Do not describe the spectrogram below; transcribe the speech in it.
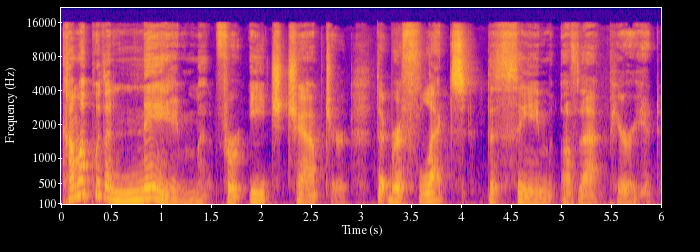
Come up with a name for each chapter that reflects the theme of that period.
